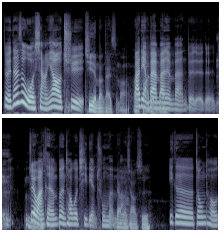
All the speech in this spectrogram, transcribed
对，但是我想要去七点半开始吗？八点半，八点点半，对对对对，最晚可能不能超过七点出门吧。两个小时，一个钟头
